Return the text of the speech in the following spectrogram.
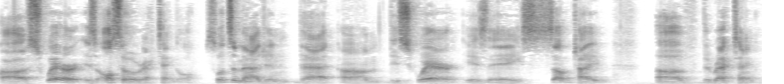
a square is also a rectangle. So let's imagine that um, the square is a subtype of the rectangle.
